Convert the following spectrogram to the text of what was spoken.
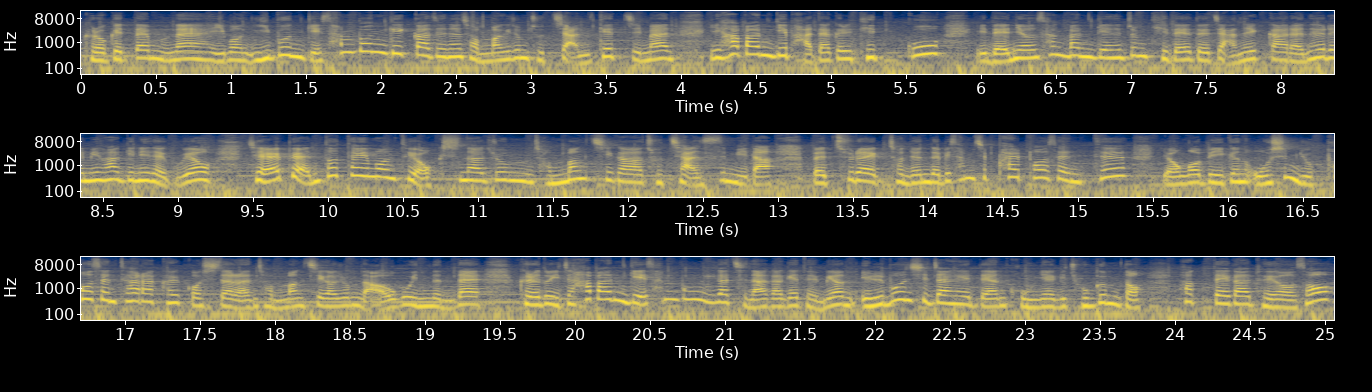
그렇기 때문에 이번 2분기, 3분기까지는 전망이 좀 좋지 않겠지만 이 하반기 바닥을 딛고 이 내년 상반기에는 좀 기대되지 않을까라는 흐름이 확인이 되고요. JYP 엔터테인먼트 역시나 좀 전망치가 좋지 않습니다. 매출액 전년 대비 38%, 영업이익은 56% 하락할 것이다라는 전망치가 좀 나오고 있는데 그래도 이제 하반기 3분기가 지나가게 되면 일본 시장에 대한 공략이 조금 더 확대가 되어서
